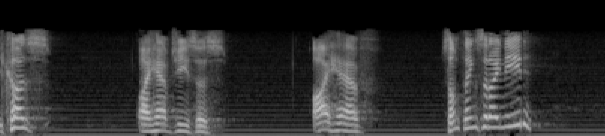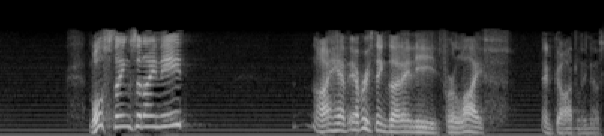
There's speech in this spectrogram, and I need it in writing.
Because I have Jesus, I have some things that I need, most things that I need. I have everything that I need for life and godliness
